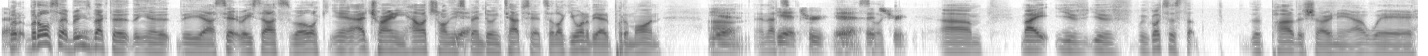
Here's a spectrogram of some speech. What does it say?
So. But but also it brings yeah. back the, the you know the, the uh, set restarts as well. Like yeah, at training, how much time do you Yeah. spend doing tap sets? So like you want to be able to put them on. Yeah. Um, and that's yeah, true. yeah, Yeah, so that's like- true. Um, mate, you've you've we've got to the, st- the part of the show now where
